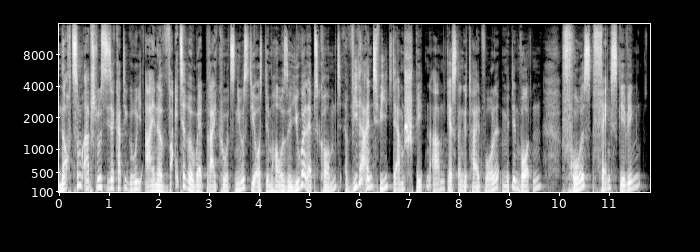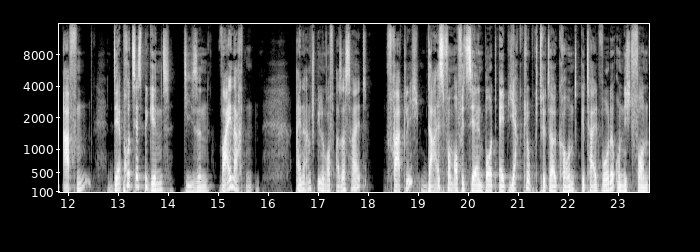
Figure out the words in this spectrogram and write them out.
Noch zum Abschluss dieser Kategorie eine weitere Web3 Kurznews, die aus dem Hause Yuga Labs kommt. Wieder ein Tweet, der am späten Abend gestern geteilt wurde mit den Worten Frohes Thanksgiving, Affen. Der Prozess beginnt diesen Weihnachten. Eine Anspielung auf Otherside fraglich, da es vom offiziellen Board Ape Yacht Club Twitter-Account geteilt wurde und nicht von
